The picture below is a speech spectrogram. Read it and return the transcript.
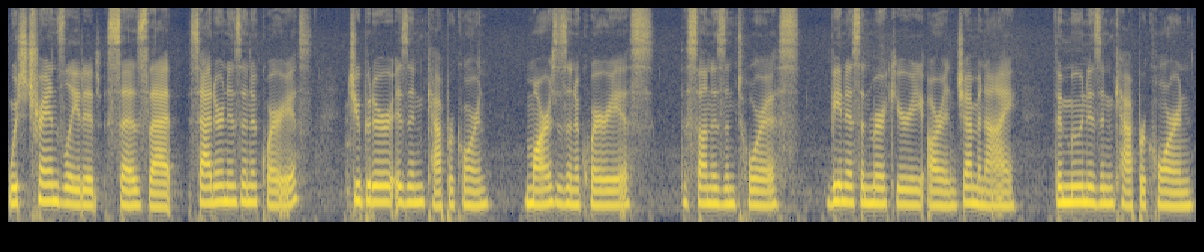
which translated says that Saturn is in Aquarius, Jupiter is in Capricorn, Mars is in Aquarius, the Sun is in Taurus, Venus and Mercury are in Gemini, the Moon is in Capricorn,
